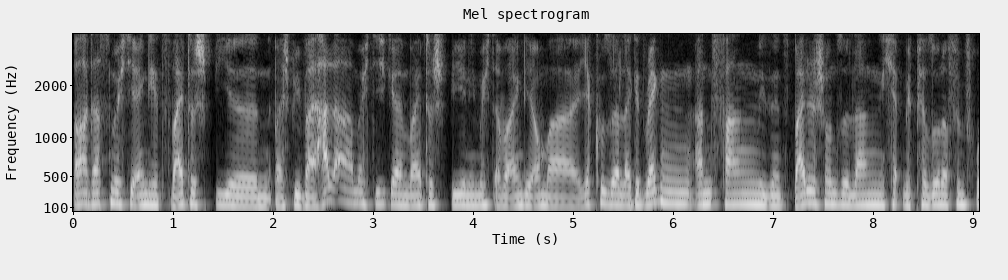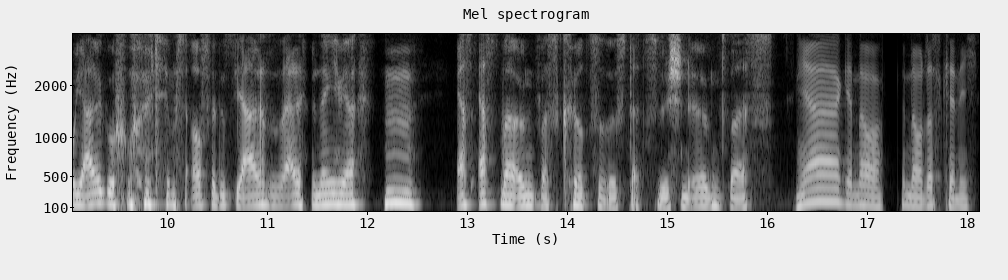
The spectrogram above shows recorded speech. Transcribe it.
ah, das möchte ich eigentlich jetzt weiterspielen. Beispiel Valhalla möchte ich gerne weiterspielen. Ich möchte aber eigentlich auch mal Yakuza Like a Dragon anfangen. Die sind jetzt beide schon so lang. Ich habe mir Persona 5 Royal geholt im Laufe des Jahres. Dann denke ich mir, hm, erst erst mal irgendwas Kürzeres dazwischen, irgendwas. Ja, genau, genau, das kenne ich.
